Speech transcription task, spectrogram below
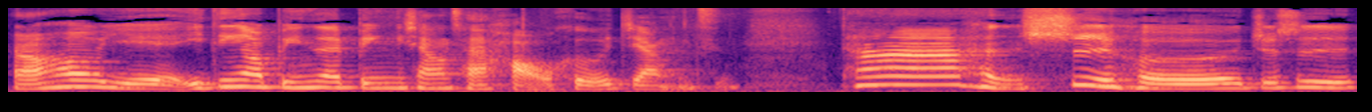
然后也一定要冰在冰箱才好喝这样子。它很适合就是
